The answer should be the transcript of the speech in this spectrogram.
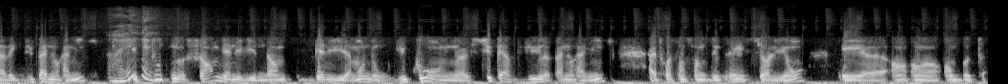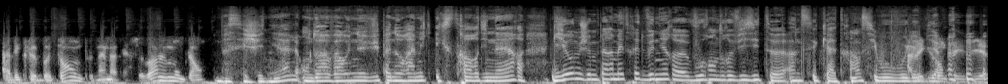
avec vue panoramique Ouais. et toutes nos chambres, bien évidemment, bien évidemment, donc du coup, ont une superbe vue euh, panoramique à 360 degrés sur Lyon. Et euh, en, en- en beau- avec le beau temps, on peut même apercevoir le Mont Blanc. Bah, c'est génial. On doit avoir une vue panoramique extraordinaire. Guillaume, je me permettrai de venir euh, vous rendre visite euh, un de ces quatre, hein, si vous voulez Avec bien. grand plaisir.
